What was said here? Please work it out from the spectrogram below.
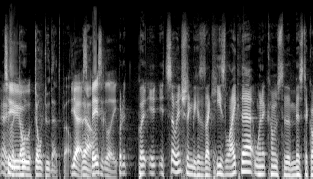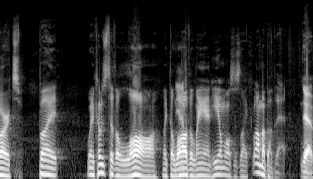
Yeah, to like, don't don't do that spell. yes, Yeah. basically. But it, but it, it's so interesting because it's like he's like that when it comes to the mystic arts, but when it comes to the law, like the law Yeah. of the land, he almost is like, well, I'm above that. Yeah.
